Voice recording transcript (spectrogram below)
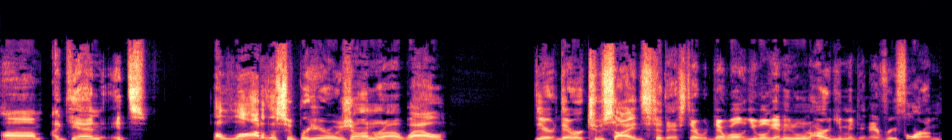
um again it's a lot of the superhero genre while there there are two sides to this there there will you will get into an argument in every forum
